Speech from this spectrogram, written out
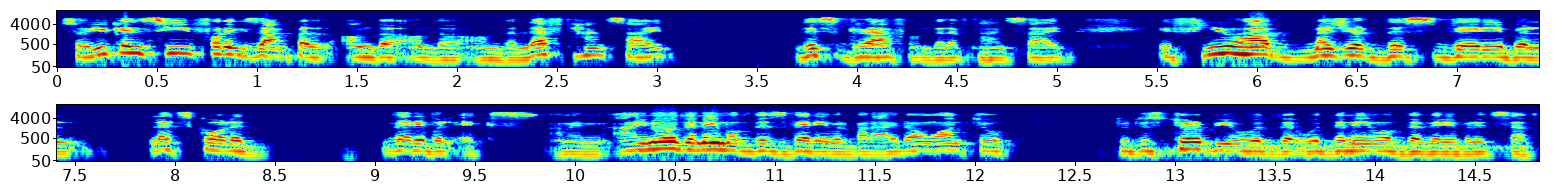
So you can see, for example, on the, on the, on the left-hand side, this graph on the left-hand side, if you have measured this variable, let's call it variable x. I mean, I know the name of this variable, but I don't want to to disturb you with the, with the name of the variable itself.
